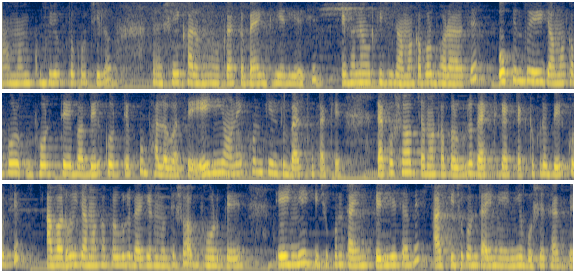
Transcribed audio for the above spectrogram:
মামাম খুব বিরক্ত করছিল সেই কারণে ওকে একটা ব্যাগ দিয়ে দিয়েছি। এখানে ওর কিছু জামা কাপড় ভরা আছে। ও কিন্তু এই জামা কাপড় ভরতে বা বের করতে খুব ভালোবাসে। এই নিয়ে অনেকক্ষণ কিন্তু ব্যস্ত থাকে। দেখো, সব জামা কাপড়গুলো ব্যাগ থেকে একটা একটা করে বের করছে। আবার ওই জামা কাপড়গুলো ব্যাগের মধ্যে সব ভরবে। এই নিয়ে কিছুক্ষণ টাইম পেরিয়ে যাবে আর কিছুক্ষণ টাইম এই নিয়ে বসে থাকবে।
